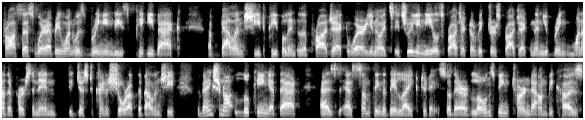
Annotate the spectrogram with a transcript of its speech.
process where everyone was bringing these piggyback uh, balance sheet people into the project where you know it's it's really Neal's project or Victor's project and then you bring one other person in just to kind of shore up the balance sheet. The banks are not looking at that as as something that they like today. So there are loans being turned down because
